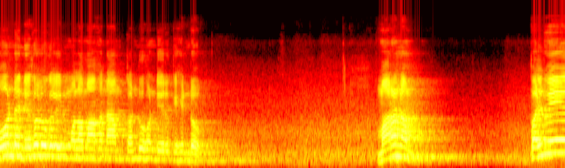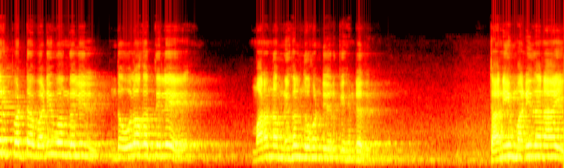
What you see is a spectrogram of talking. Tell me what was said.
போன்ற நிகழ்வுகளின் மூலமாக நாம் கண்டு கொண்டு மரணம். பல்வேறுபட்ட வடிவங்களில் இந்த உலகத்திலே மரணம் நிகழ்ந்து கொண்டு இருக்குகின்றது தனி மனிதனாய்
